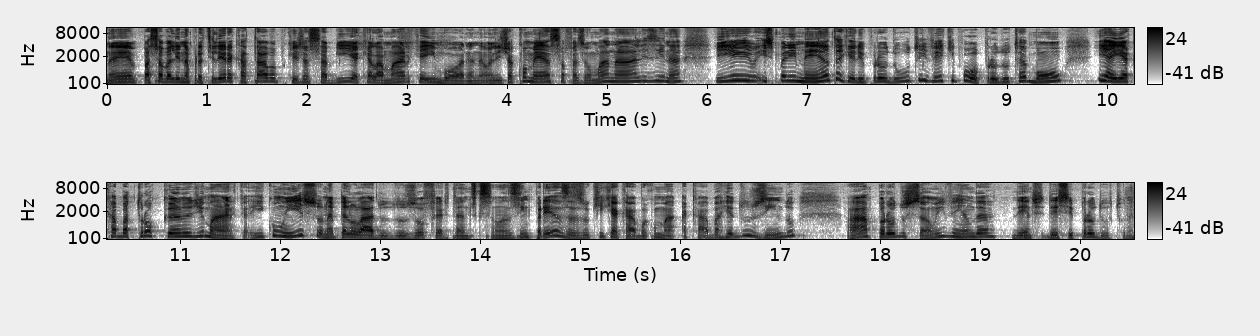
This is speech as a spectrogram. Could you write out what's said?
né, passava ali na prateleira, catava porque já sabia aquela marca e ia embora, né? Ele já começa a fazer uma análise, né? E experimenta aquele produto e vê que pô, o produto é bom e aí acaba trocando de marca. E com isso, né, pelo lado dos ofertantes, que são as empresas, o que, que acaba? Acaba reduzindo a produção e venda dentro desse produto. Né?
